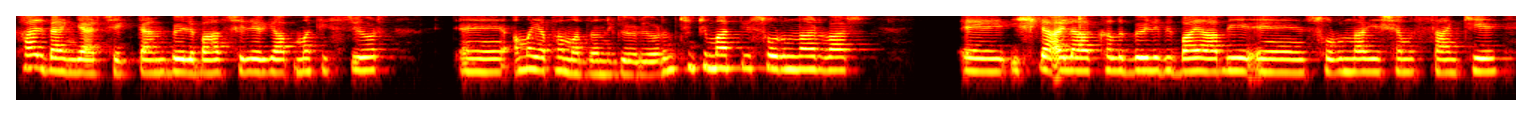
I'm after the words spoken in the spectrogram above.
kalben gerçekten böyle bazı şeyleri yapmak istiyor e, ama yapamadığını görüyorum. Çünkü maddi sorunlar var. E, işle alakalı böyle bir bayağı bir e, sorunlar yaşamış sanki.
